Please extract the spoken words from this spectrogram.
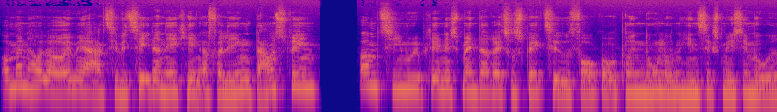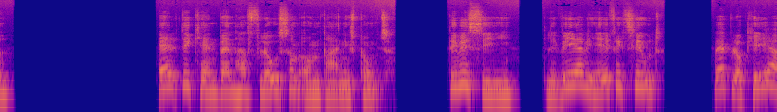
og man holder øje med, at aktiviteterne ikke hænger for længe downstream, og om team replenishment og retrospektivet foregår på en nogenlunde hensigtsmæssig måde. Alt i Kanban har flow som omdrejningspunkt. Det vil sige, leverer vi effektivt? Hvad blokerer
